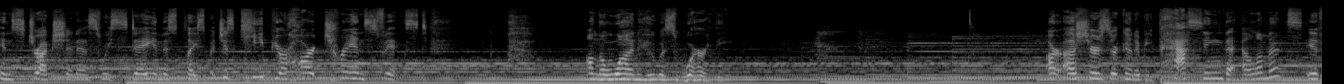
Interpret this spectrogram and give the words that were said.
Instruction as we stay in this place, but just keep your heart transfixed on the one who is worthy. Our ushers are going to be passing the elements. If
